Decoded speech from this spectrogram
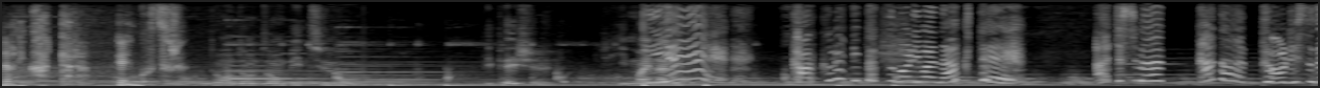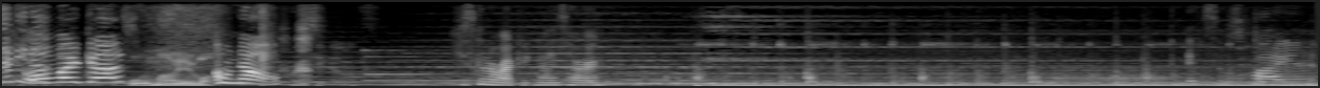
何かあったら援護する Don't don't don't be too be patient. He might not. even- 隠れてたつもりはなくて私はただ通りすがり Oh の my gosh. お前は Oh no. Of course he knows. He's gonna recognize her. It's so quiet.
